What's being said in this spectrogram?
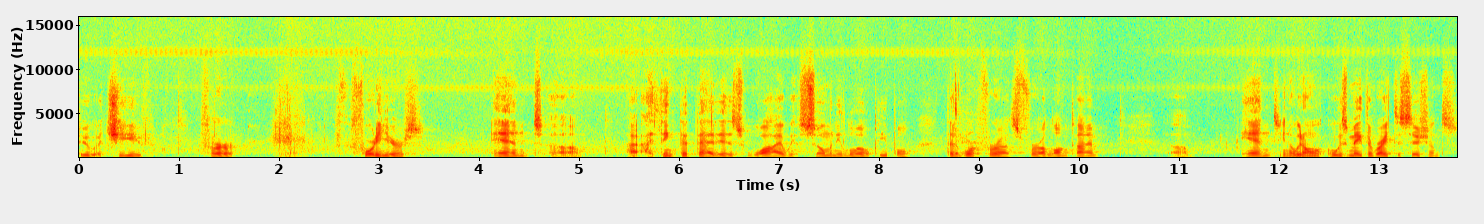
to achieve for 40 years. And um, I, I think that that is why we have so many loyal people that have worked for us for a long time. Um, and, you know, we don't always make the right decisions.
